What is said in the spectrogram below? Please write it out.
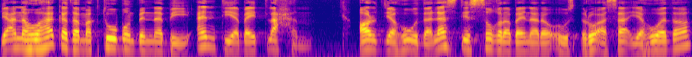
لأنه هكذا مكتوب بالنبي أنت يا بيت لحم أرض يهوذا لست الصغرى بين رؤساء يهوذا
